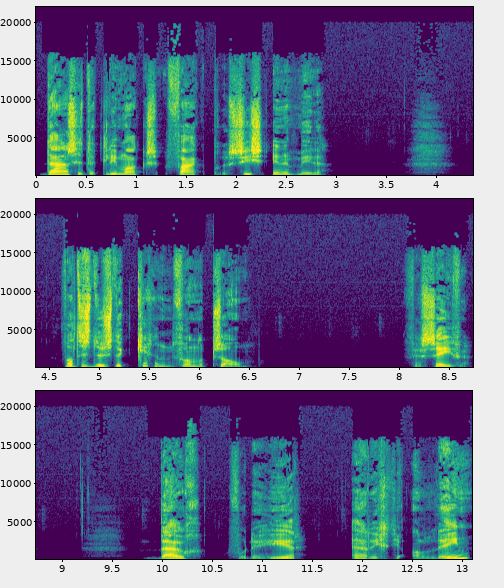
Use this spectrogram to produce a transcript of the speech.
Daar zit de climax vaak precies in het midden. Wat is dus de kern van de psalm? Vers 7. Buig voor de Heer en richt je alleen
